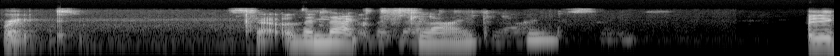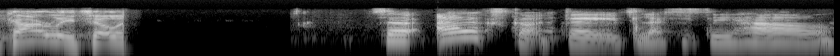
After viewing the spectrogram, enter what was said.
Great. So the next slide, please. But you can't really tell. So Alex got date. Let's see how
